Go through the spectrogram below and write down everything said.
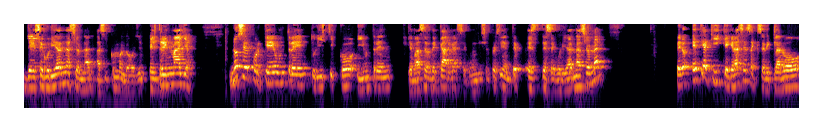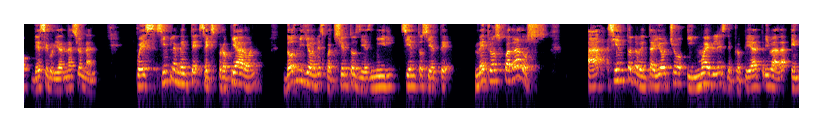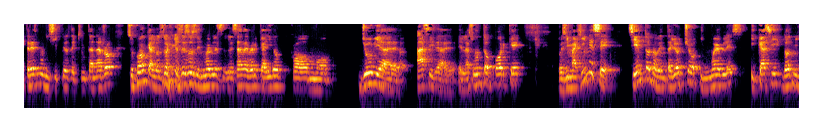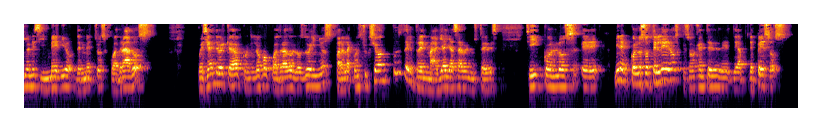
de seguridad nacional, así como lo oyen, el tren Maya. No sé por qué un tren turístico y un tren que va a ser de carga, según dice el presidente, es de seguridad nacional. Pero este aquí que gracias a que se declaró de seguridad nacional, pues simplemente se expropiaron 2.410.107 metros cuadrados a 198 inmuebles de propiedad privada en tres municipios de Quintana Roo. Supongo que a los dueños de esos inmuebles les ha de haber caído como lluvia ácida el asunto porque, pues imagínense, 198 inmuebles y casi dos millones y medio de metros cuadrados, pues se han de haber quedado con el ojo cuadrado los dueños para la construcción, pues del tren Maya, ya saben ustedes, ¿sí? Con los, eh, miren, con los hoteleros, que son gente de, pesos,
